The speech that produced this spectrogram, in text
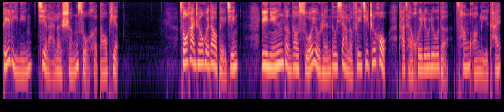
给李宁寄来了绳索和刀片。从汉城回到北京。李宁等到所有人都下了飞机之后，他才灰溜溜的仓皇离开。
